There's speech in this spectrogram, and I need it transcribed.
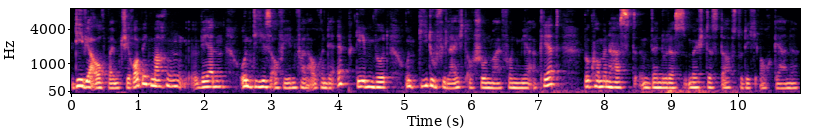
die wir auch beim Chirobic machen werden und die es auf jeden Fall auch in der App geben wird und die du vielleicht auch schon mal von mir erklärt bekommen hast. Wenn du das möchtest, darfst du dich auch gerne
